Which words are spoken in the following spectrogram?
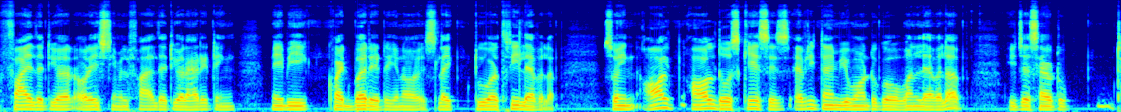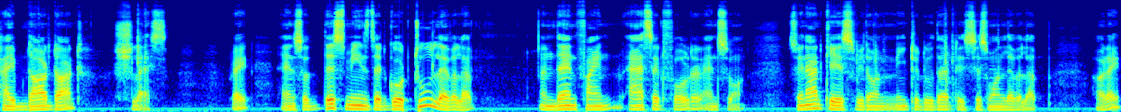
file that you are or html file that you are editing may be quite buried you know it's like two or three level up. So in all all those cases every time you want to go one level up you just have to type dot dot slash right and so this means that go two level up and then find asset folder and so on so in our case, we don't need to do that. It's just one level up. All right.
